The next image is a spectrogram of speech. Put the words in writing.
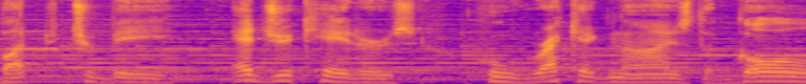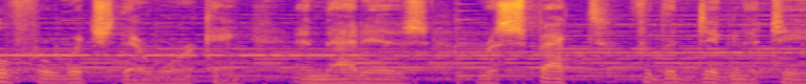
but to be educators who recognize the goal for which they're working, and that is respect for the dignity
